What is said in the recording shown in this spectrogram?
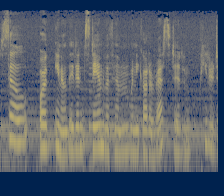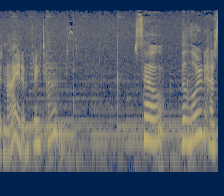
So, or you know, they didn't stand with him when he got arrested, and Peter denied him three times. So, the Lord has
